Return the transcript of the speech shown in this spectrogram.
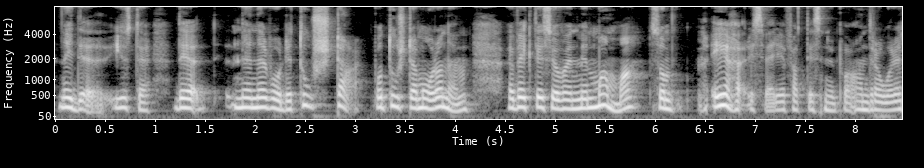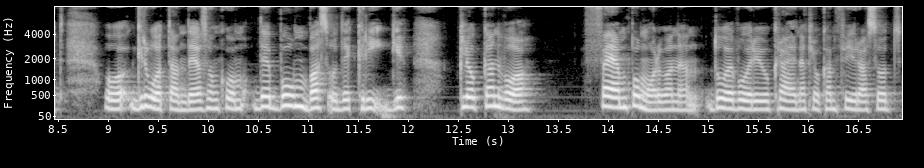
nej, det, just det. det när, när var det? Torsdag. På torsdag morgonen. Jag väcktes av min mamma som är här i Sverige faktiskt nu på andra året. Och gråtande som kom. Det bombas och det är krig. Klockan var fem på morgonen. Då var det i Ukraina klockan fyra. Så att,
